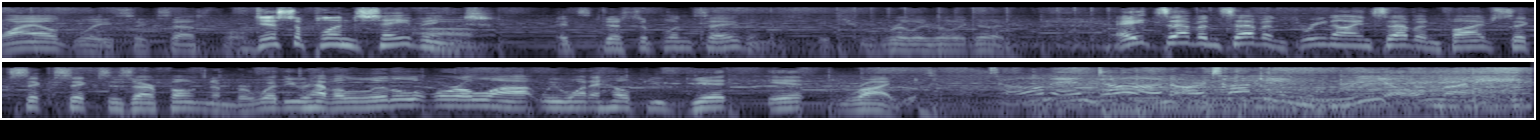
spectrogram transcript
wildly successful. Disciplined savings. It's disciplined savings. It's really, really good. 877 397 5666 is our phone number. Whether you have a little or a lot, we want to help you get it right. Tom and Don are talking real money.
